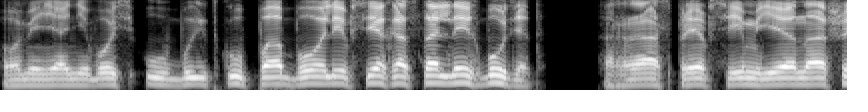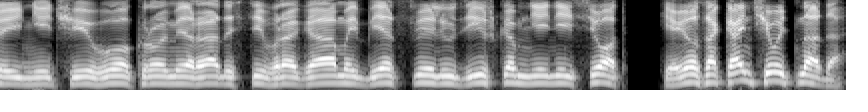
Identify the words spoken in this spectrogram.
У меня, небось, убытку по боли всех остальных будет. Распря в семье нашей ничего, кроме радости врагам и бедствия людишкам не несет. Ее заканчивать надо!»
